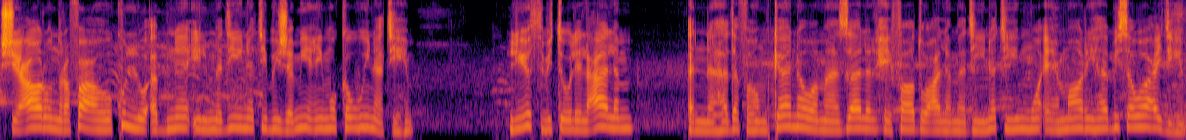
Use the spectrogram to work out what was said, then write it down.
شعار رفعه كل أبناء المدينة بجميع مكوناتهم. ليثبتوا للعالم أن هدفهم كان وما زال الحفاظ على مدينتهم وإعمارها بسواعدهم.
